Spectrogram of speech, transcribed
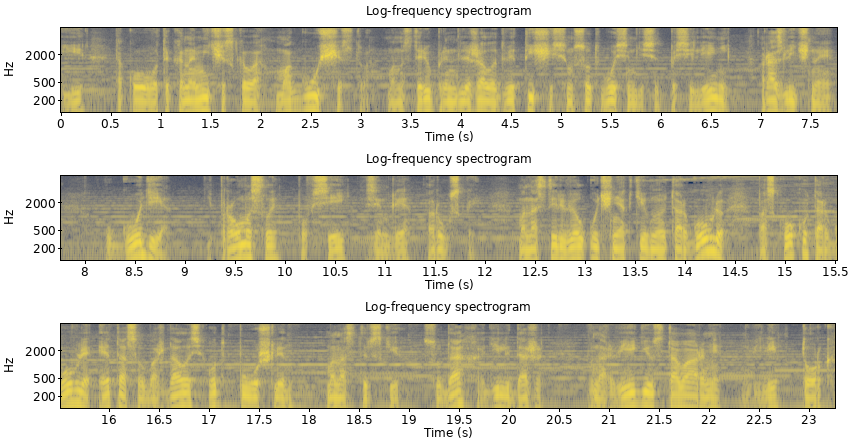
и такого вот экономического могущества. Монастырю принадлежало 2780 поселений, различные угодья и промыслы по всей земле русской. Монастырь вел очень активную торговлю, поскольку торговля эта освобождалась от пошлин. Монастырские суда ходили даже в Норвегию с товарами, вели торг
